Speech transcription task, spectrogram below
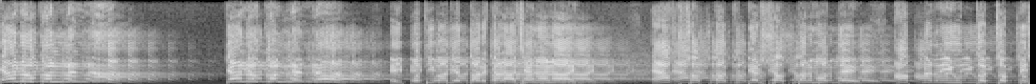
কেন করলেন না? কেন করলেন না? এই প্রতিবাদের দরকার আছে না নাই? এক সপ্তাহ দেড় সপ্তাহের মধ্যে আপনাদের এই উত্তর চব্বিশ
